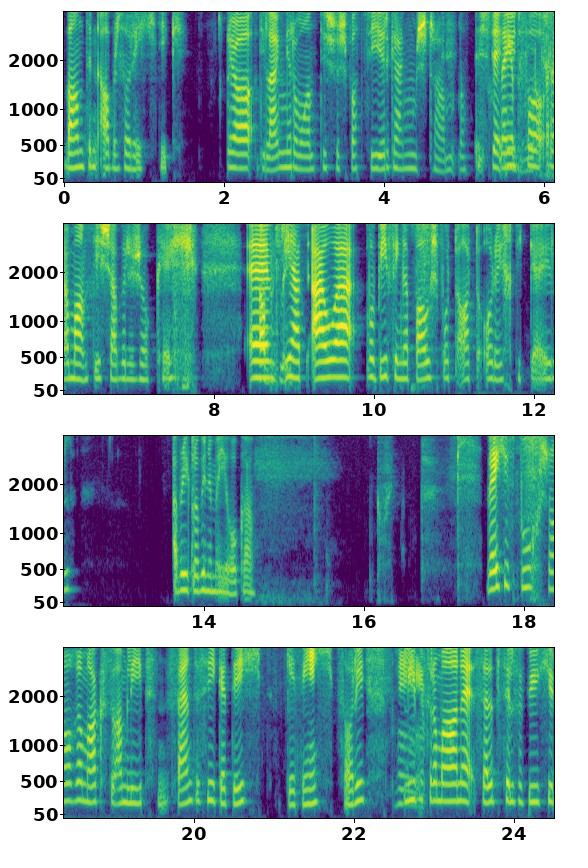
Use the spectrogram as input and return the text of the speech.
Wandern aber so richtig. Ja, die langen romantischen Spaziergänge am Strand natürlich. Es steht Nein, nicht von wirklich. romantisch, aber ist okay. ähm, ich hätte auch, äh, wobei ich finde Ballsportarten auch richtig geil. Aber ich glaube, ich nehme Yoga. Welches Buchgenre magst du am liebsten? Fantasy, Gedicht, Gedicht, sorry, Hm. Liebesromane, Selbsthilfebücher.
